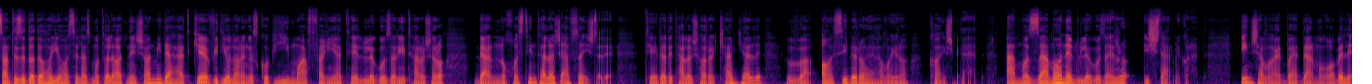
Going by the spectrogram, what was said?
سنتز داده های حاصل از مطالعات نشان می دهد که ویدیو لارنگوسکوپی موفقیت لوله گذاری تراشه را در نخستین تلاش افزایش داده تعداد تلاش ها را کم کرده و آسیب راه هوایی را کاهش می دهد. اما زمان لوله گذاری را بیشتر می کند. این شواهد باید در مقابل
